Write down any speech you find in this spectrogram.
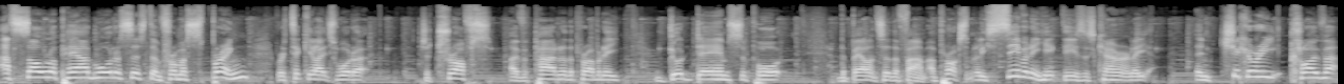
A solar powered water system from a spring reticulates water to troughs over part of the property. Good dams support the balance of the farm. Approximately 70 hectares is currently in chicory clover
